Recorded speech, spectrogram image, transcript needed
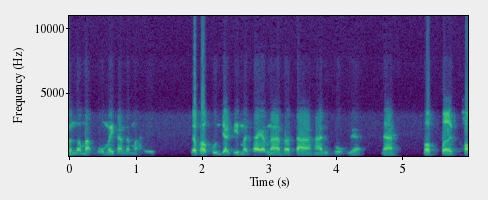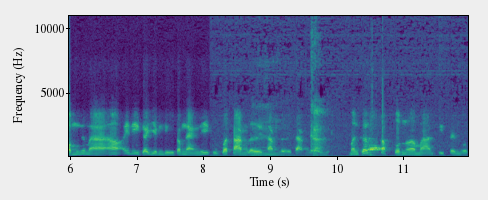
มันก็หมักหมมไม่ทันสมัย แล้วพอคุณจากที่มาใช้อำนาจมาตราห้าหกเนี่ยนะพอเปิดคอมขึ้นมา เอ้าไอ้นี่ก็ยังอยู่ตำแหน่งนี้กูก็ตั้งเลยตั้งเลยตั้งเลย มันก็สับสนประมาณผิดไปหมด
